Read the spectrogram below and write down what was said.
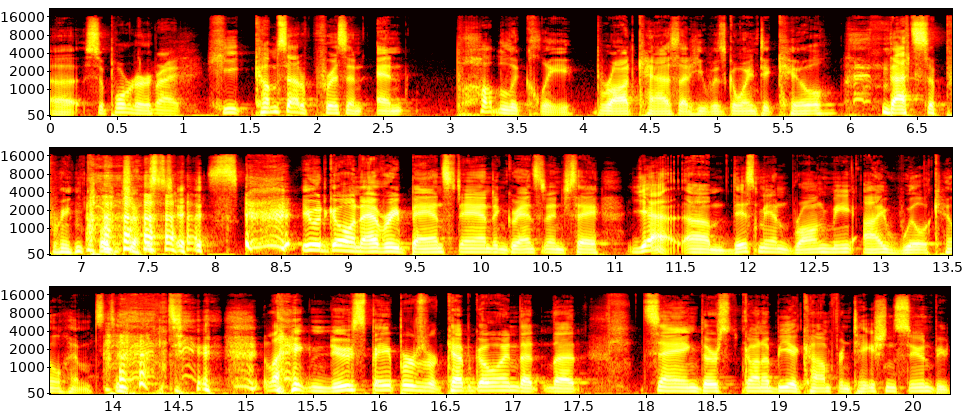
uh, supporter. Right. He comes out of prison and publicly broadcast that he was going to kill that Supreme Court justice. he would go on every bandstand and grandstand and say, "Yeah, um, this man wronged me. I will kill him." like newspapers were kept going that that saying there's gonna be a confrontation soon be-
